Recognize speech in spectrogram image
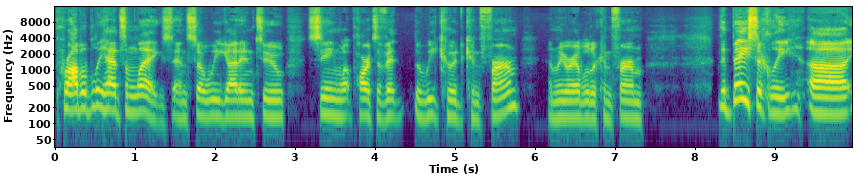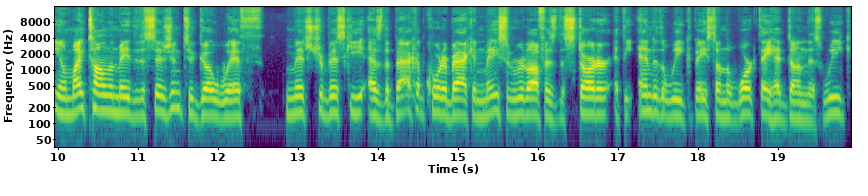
probably had some legs, and so we got into seeing what parts of it that we could confirm, and we were able to confirm that basically, uh, you know, Mike Tomlin made the decision to go with Mitch Trubisky as the backup quarterback and Mason Rudolph as the starter at the end of the week based on the work they had done this week.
